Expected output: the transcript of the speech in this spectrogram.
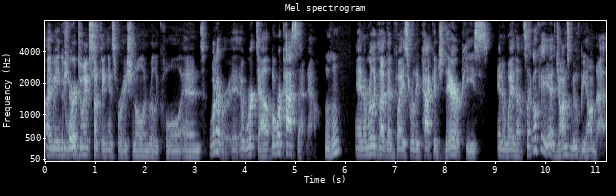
I mean, For you sure. were doing something inspirational and really cool, and whatever, it, it worked out. But we're past that now, mm-hmm. and I'm really glad that Vice really packaged their piece in a way that's like, okay, yeah, John's moved beyond that.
